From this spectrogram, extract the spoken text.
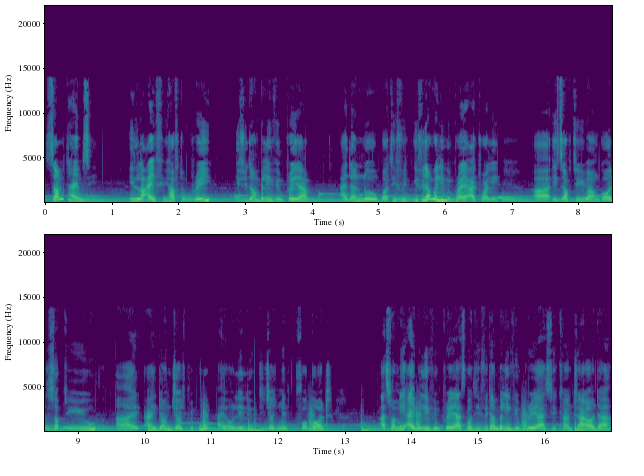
Sometimes in life, you have to pray. If you don't believe in prayer, I don't know, but if you, if you don't believe in prayer, actually, uh, it's up to you and God. It's up to you. I, I don't judge people. I only leave the judgment for God. As for me, I believe in prayers, but if you don't believe in prayers, you can try other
